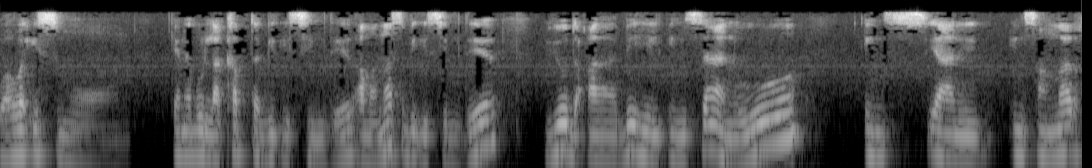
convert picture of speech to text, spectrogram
وَهُوَ ismun. Gene bu lakap da bir isimdir ama nasıl bir isimdir? Yud'a bihil insanu ins, yani insanlar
